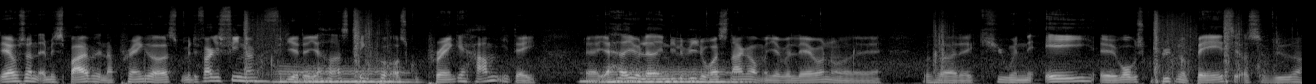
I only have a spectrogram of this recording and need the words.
det er jo sådan, at Miss Bible har pranket os, men det er faktisk fint nok, fordi at, øh, jeg havde også tænkt på at skulle pranke ham i dag. Øh, jeg havde jo lavet en lille video, hvor jeg snakker om, at jeg vil lave noget, øh, hvad hedder det, Q&A, øh, hvor vi skulle bygge noget base og så videre.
